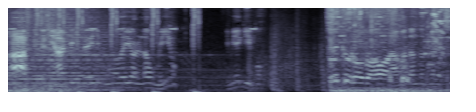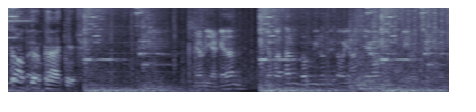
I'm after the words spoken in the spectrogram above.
Ah, que tenía a alguien de ellos- uno de ellos al lado mío. Y mi equipo. Take out all the hostiles. el Stop their package. Ya, ya quedan, ya pasaron dos minutos y todavía no han llegado ni checkpoint.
